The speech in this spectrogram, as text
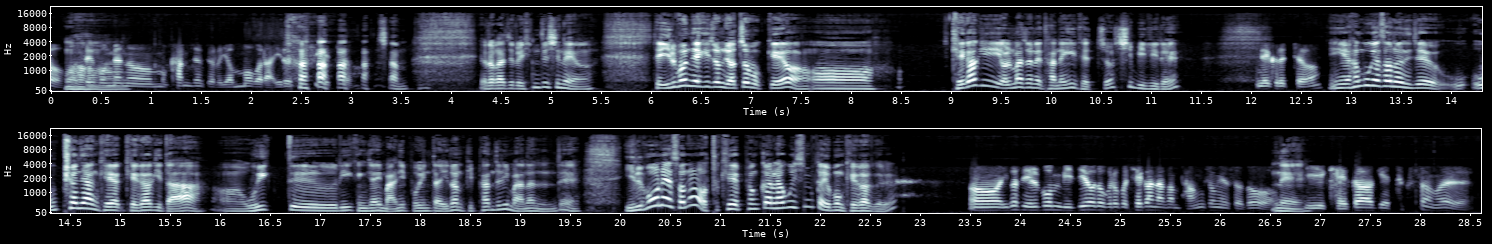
어떻게 아하. 보면은 뭐 감정적으로 엿 먹어라 이런 뜻이겠죠. 참, 여러 가지로 힘드시네요. 자, 일본 얘기 좀 여쭤볼게요. 어, 개각이 얼마 전에 단행이 됐죠? 11일에. 네 그렇죠. 이게 한국에서는 이제 우- 우편향 개, 개각이다. 어, 우익들이 굉장히 많이 보인다. 이런 비판들이 많았는데, 일본에서는 어떻게 평가를 하고 있습니까? 이번 개각을? 어, 이것은 일본 미디어도 그렇고 제가 나간 방송에서도 네. 이 개각의 특성을 이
